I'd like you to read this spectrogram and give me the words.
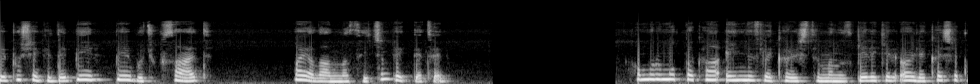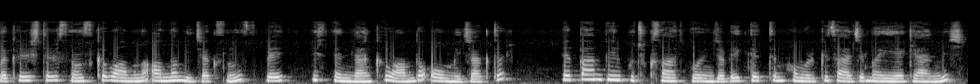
ve bu şekilde 1-1,5 saat mayalanması için bekletelim. Hamuru mutlaka elinizle karıştırmanız gerekir. Öyle kaşıkla karıştırırsanız kıvamını anlamayacaksınız ve istenilen kıvamda olmayacaktır. Ve ben 1,5 saat boyunca beklettim. Hamur güzelce mayaya gelmiş.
